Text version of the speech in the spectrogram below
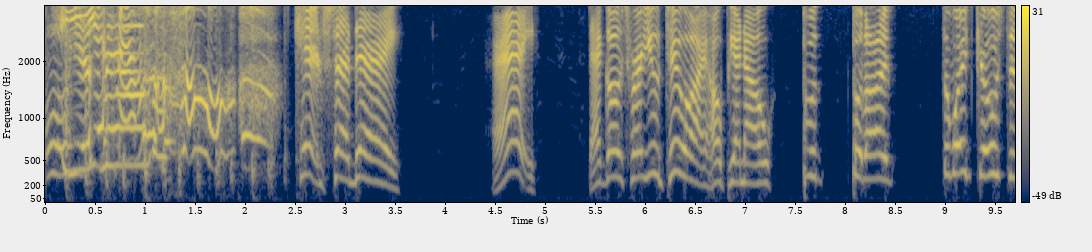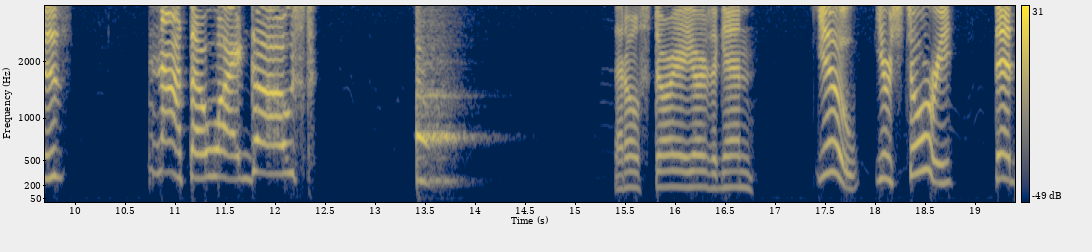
Oh, yes, ma'am. Kids today! Hey! That goes for you too, I hope you know. But, but I, the white ghost is. Not the white ghost! That old story of yours again? You, your story, that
